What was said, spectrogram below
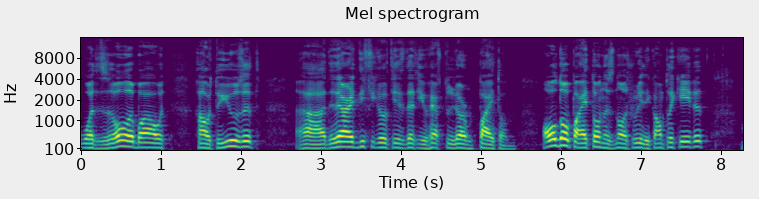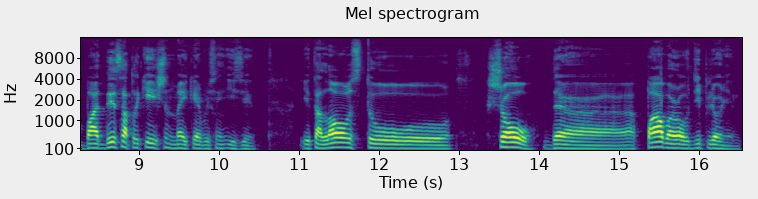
what is all about, how to use it, uh, there are difficulties that you have to learn Python. Although Python is not really complicated, but this application make everything easy. It allows to show the power of deep learning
